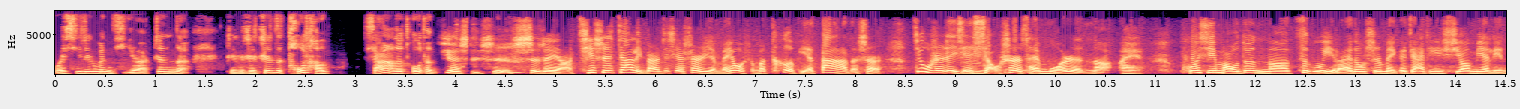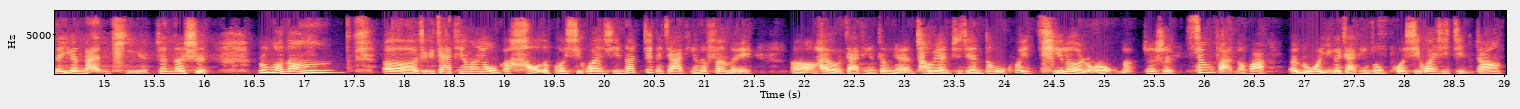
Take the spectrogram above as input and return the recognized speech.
婆媳这个问题啊，真的这个是真的头疼，想想就头疼。确实是是这样。其实家里边这些事儿也没有什么特别大的事儿，就是这些小事儿才磨人呢。哎呀，婆媳矛盾呢，自古以来都是每个家庭需要面临的一个难题，真的是。如果能，呃，这个家庭能有个好的婆媳关系，那这个家庭的氛围，呃，还有家庭成员成员之间都会其乐融融的。真是相反的话，呃，如果一个家庭中婆媳关系紧张，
